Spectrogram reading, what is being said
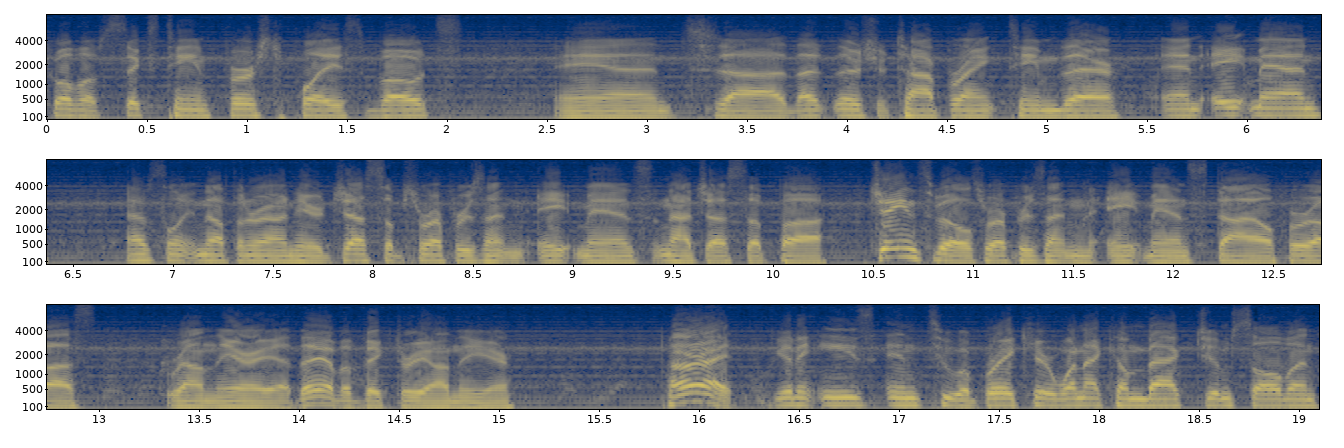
12 of 16 first place votes. And uh, that, there's your top ranked team there. And eight man, absolutely nothing around here. Jesup's representing eight man's, not Jesup. Uh, Janesville's representing eight man style for us around the area. They have a victory on the year. All right, going to ease into a break here. When I come back, Jim Sullivan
